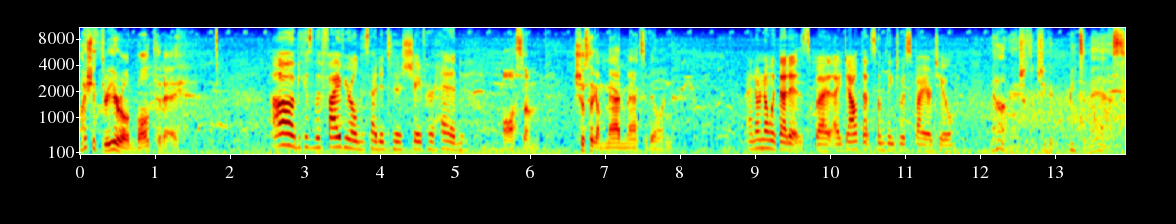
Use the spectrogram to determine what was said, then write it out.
Why's your three-year-old bald today? Oh, because the five-year-old decided to shave her head. Awesome. She looks like a Mad Max villain. I don't know what that is, but I doubt that's something to aspire to. No, man, she looks like she could beat some ass.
